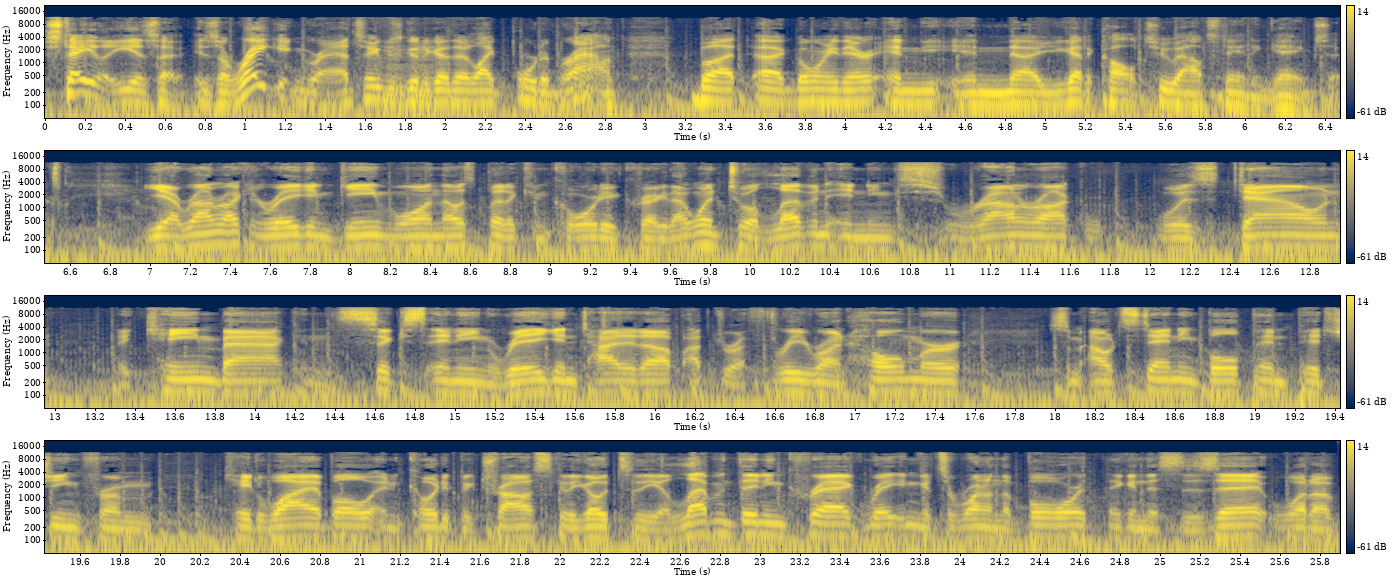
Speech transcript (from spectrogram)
Staley is a is a Reagan grad, so he was going to go there like Porter Brown, but uh, going there and and uh, you got to call two outstanding games there. Yeah, Round Rock and Reagan game one that was played at Concordia, Craig. That went to 11 innings. Round Rock was down. They came back in the sixth inning. Reagan tied it up after a three-run homer. Some outstanding bullpen pitching from Cade Wyabo and Cody Petrowski. They go to the 11th inning, Craig. Reagan gets a run on the board, thinking this is it. What a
